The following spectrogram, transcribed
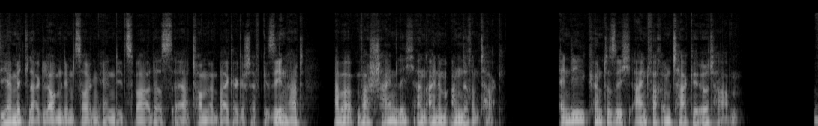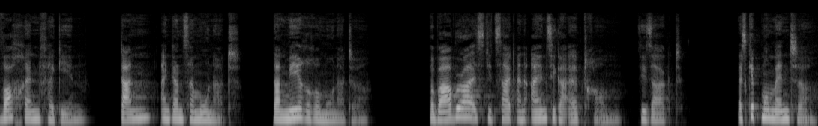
Die Ermittler glauben dem Zeugen Andy zwar, dass er Tom im Bikergeschäft gesehen hat, aber wahrscheinlich an einem anderen Tag. Andy könnte sich einfach im Tag geirrt haben. Wochen vergehen, dann ein ganzer Monat, dann mehrere Monate. Für Barbara ist die Zeit ein einziger Albtraum. Sie sagt, es gibt Momente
